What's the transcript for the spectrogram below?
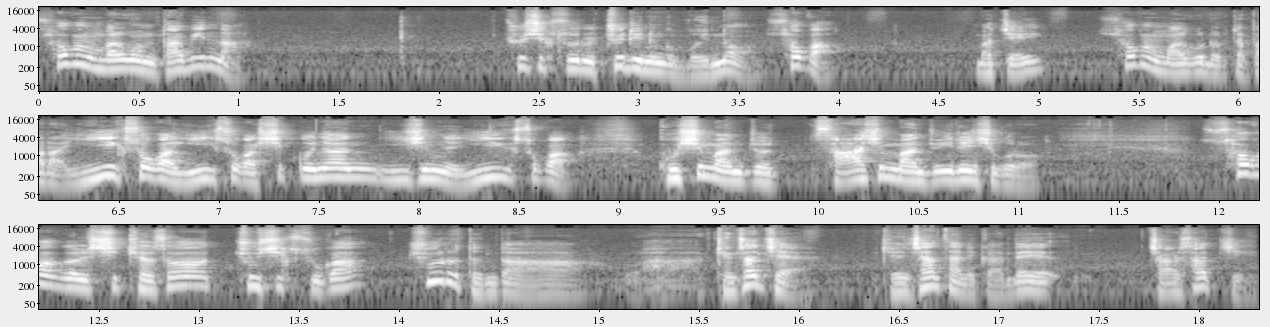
소각 말고는 답이 있나? 주식 수를 줄이는 건 뭐 있노? 소각. 맞지? 소각 말고는 없다. 봐라. 이익 소각 이익 소각 19년 20년 이익 소각 90만 주 40만 주 이런 식으로 소각을 시켜서 주식 수가 줄어든다. 와, 괜찮지? 괜찮다니까. 내 잘 샀지.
